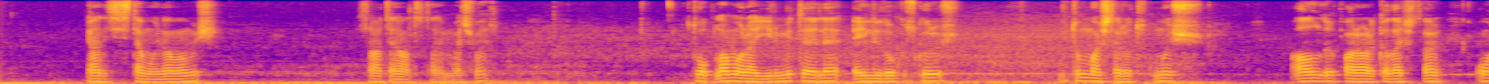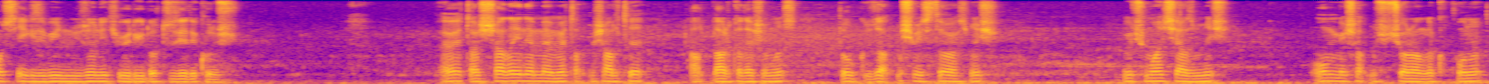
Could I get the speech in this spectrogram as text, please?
Yani sistem oynamamış. Zaten 6 tane maç var. Toplam oran 20 TL 59 kuruş. Bütün maçları tutmuş. Aldığı para arkadaşlar 18.112,37 kuruş. Evet aşağıda yine Mehmet 66 adlı arkadaşımız 960 misli basmış. 3 maç yazmış. 15.63 oranla kuponu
